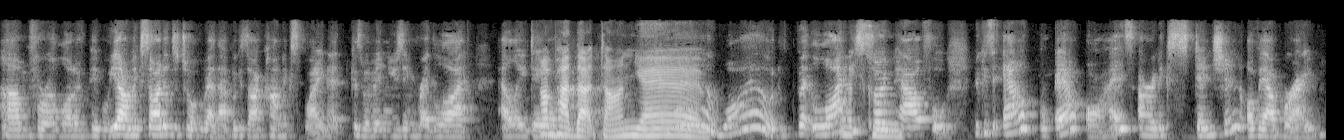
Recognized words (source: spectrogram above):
um, for a lot of people. Yeah, I'm excited to talk about that because I can't explain it because we've been using red light LED. I've had that done. Yeah. yeah, wild. But light That's is so cool. powerful because our our eyes are an extension of our brain.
